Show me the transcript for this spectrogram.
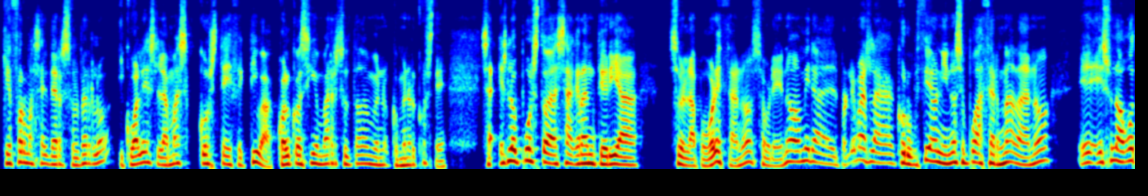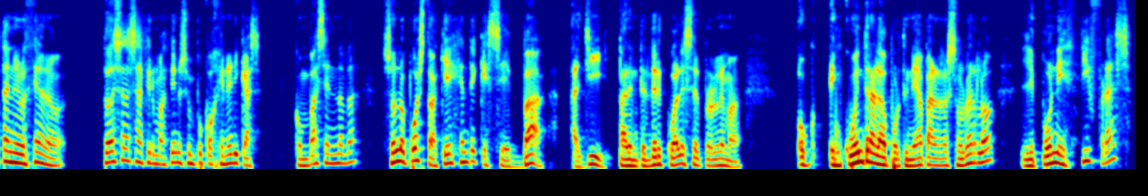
qué formas hay de resolverlo y cuál es la más coste efectiva, cuál consigue más resultado con menor coste. O sea, es lo opuesto a esa gran teoría sobre la pobreza, ¿no? Sobre, no, mira, el problema es la corrupción y no se puede hacer nada, ¿no? E, es una gota en el océano. Todas esas afirmaciones un poco genéricas con base en nada son lo opuesto. Aquí hay gente que se va allí para entender cuál es el problema, o encuentra la oportunidad para resolverlo, le pone cifras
